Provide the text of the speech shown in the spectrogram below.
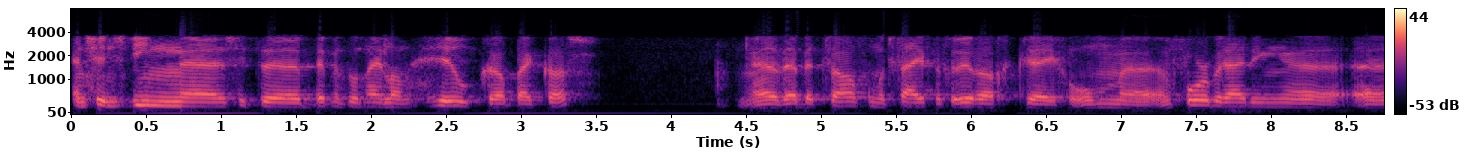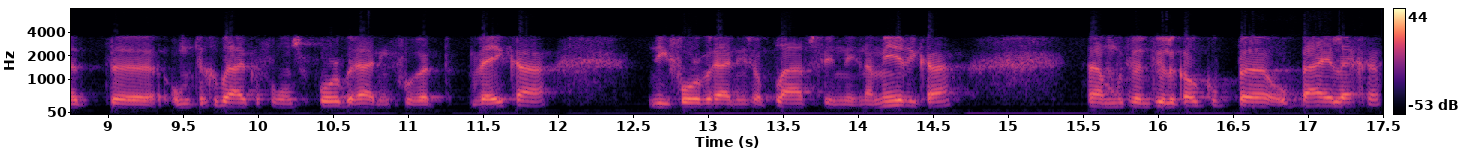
En sindsdien zit Badminton Nederland heel krap bij kas. we hebben 1250 euro gekregen om een voorbereiding te, om te gebruiken voor onze voorbereiding voor het WK. Die voorbereiding zal plaatsvinden in Amerika. Daar moeten we natuurlijk ook op, uh, op bijleggen.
